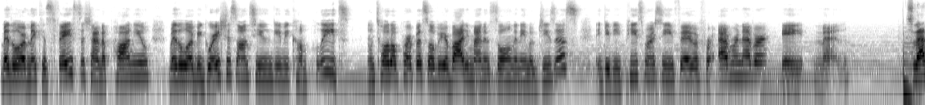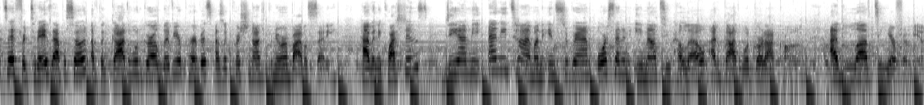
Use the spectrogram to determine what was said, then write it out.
May the Lord make his face to shine upon you. May the Lord be gracious unto you and give you complete and total purpose over your body, mind, and soul in the name of Jesus, and give you peace, mercy, and favor forever and ever. Amen. So that's it for today's episode of the Godlywood Girl Live Your Purpose as a Christian Entrepreneur Bible Study. Have any questions? DM me anytime on Instagram or send an email to hello at godwoodgirl.com. I'd love to hear from you.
